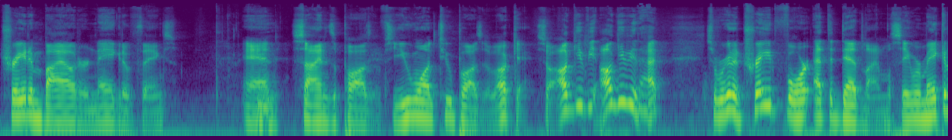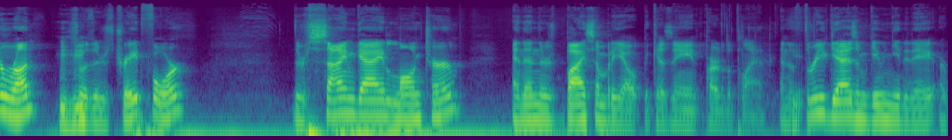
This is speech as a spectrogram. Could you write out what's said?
trade and buyout are negative things, and sign is a positive. So you want two positive. Okay, so I'll give you I'll give you that. So we're gonna trade for at the deadline. We'll say we're making a run. So there's trade for, there's sign guy long term, and then there's buy somebody out because they ain't part of the plan. And the three guys I'm giving you today are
